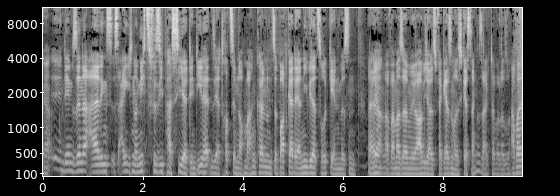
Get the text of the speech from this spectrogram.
Ja. In dem Sinne, allerdings ist eigentlich noch nichts für sie passiert. Den Deal hätten sie ja trotzdem noch machen können und Sabotka hätte ja nie wieder zurückgehen müssen. Ne? Ja. Auf einmal sagen wir, ja, habe ich alles vergessen, was ich gestern gesagt habe oder so. Aber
